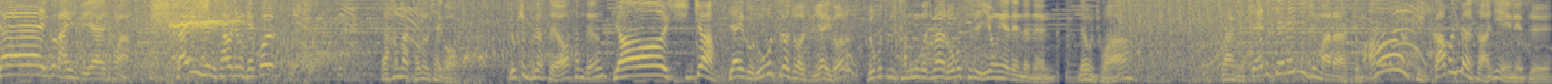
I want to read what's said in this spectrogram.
야야야 이건 아니지. 야 잠깐만. 나이스 여기 잡아주면 개꿀. 야한 번더 넣자 이거 욕심 부렸어요 3등. 야 진짜. 야 이거 로보트가 좋아주냐 이걸? 로보트는 잡는 거지만 로보트를 이용해야 된다는. 레온 좋아. 야 이제 때리 좀 마라 좀 아 이렇게 까불면서 하니 얘네들.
